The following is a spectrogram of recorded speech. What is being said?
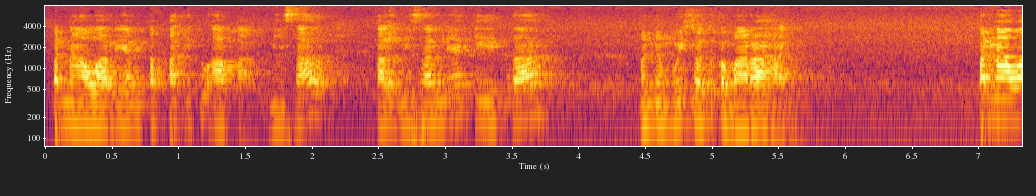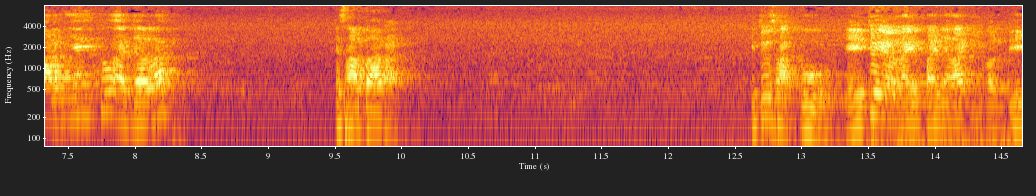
penawar yang tepat itu apa. Misal, kalau misalnya kita menemui suatu kemarahan, penawarnya itu adalah kesabaran. Itu satu. Ya itu yang lain banyak lagi. Kalau di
